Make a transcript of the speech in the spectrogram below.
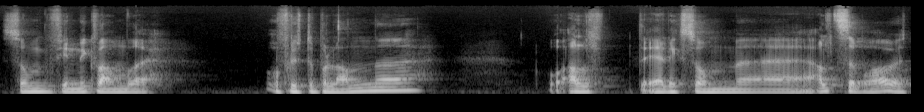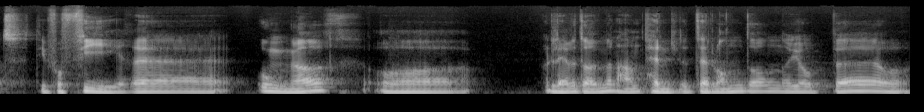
som finner hverandre og flytter på landet. Og alt er liksom eh, Alt ser bra ut. De får fire unger og, lever drømmen. Han pendler til London og jobber. og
